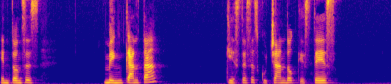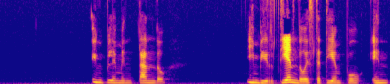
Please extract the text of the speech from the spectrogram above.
Entonces, me encanta que estés escuchando, que estés implementando, invirtiendo este tiempo en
